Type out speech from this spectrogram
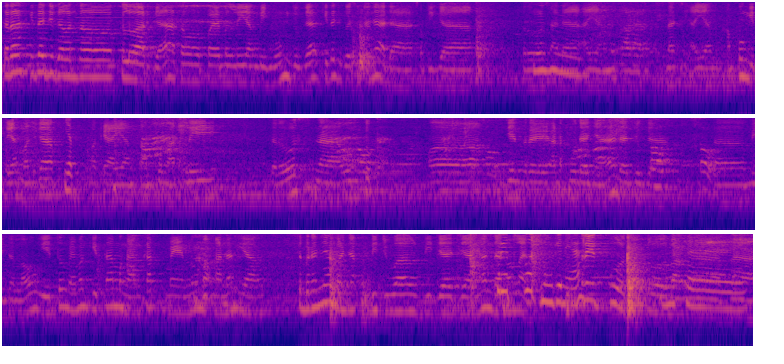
Terus kita juga untuk keluarga atau family yang bingung juga kita juga sebenarnya ada sopiga terus Mhm. ada ayam nasi ayam kampung gitu ya maksudnya Yep. pakai ayam kampung asli terus nah untuk eh, genre anak mudanya dan juga eh, middle low itu memang kita mengangkat menu makanan yang sebenarnya banyak dijual di jajanan Street dan online food mungkin ya. street food betul Oke. banget nah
